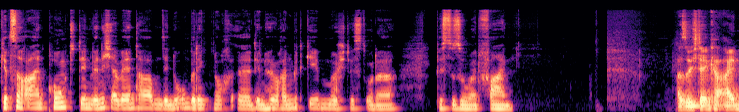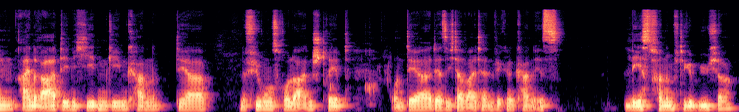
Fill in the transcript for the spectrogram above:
Gibt es noch einen Punkt, den wir nicht erwähnt haben, den du unbedingt noch äh, den Hörern mitgeben möchtest oder bist du soweit fein? Also ich denke, ein, ein Rat, den ich jedem geben kann, der eine Führungsrolle anstrebt und der, der sich da weiterentwickeln kann, ist, lest vernünftige Bücher,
